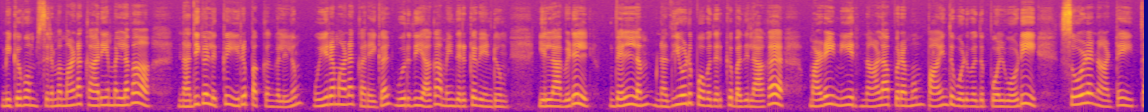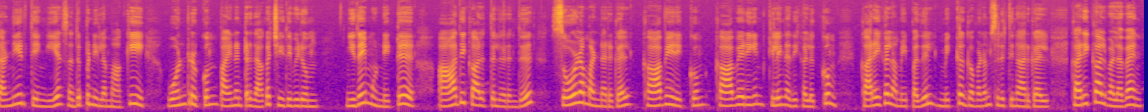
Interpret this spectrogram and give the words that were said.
மிகவும் சிரமமான காரியமல்லவா? நதிகளுக்கு இரு பக்கங்களிலும் உயரமான கரைகள் உறுதியாக அமைந்திருக்க வேண்டும். இல்லாவிடில் வெள்ளம் நதியோடு போவதற்கு பதிலாக மழை நீர் நாலாபுறமும் பாய்ந்து ஓடுவது போல் ஓடி சோழ நாட்டை தண்ணீர் தேங்கிய சதுப்பு நிலமாக்கி ஒன்றுக்கும் பயனற்றதாக செய்துவிடும். இதை முன்னிட்டு ஆதி காலத்திலிருந்து சோழ மன்னர்கள் காவேரிக்கும் காவேரியின் கிளை நதிகளுக்கும் கரைகள் அமைப்பதில் மிக்க கவனம் செலுத்தினார்கள். கரிகால் வளவன்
